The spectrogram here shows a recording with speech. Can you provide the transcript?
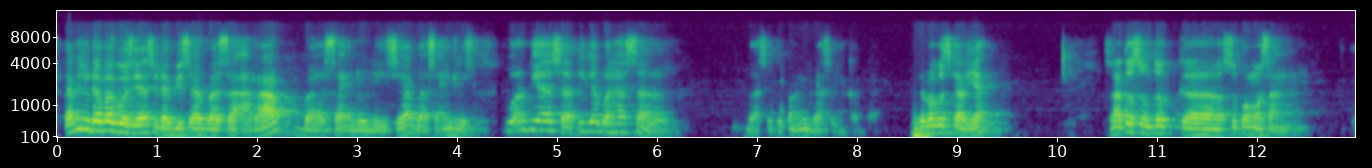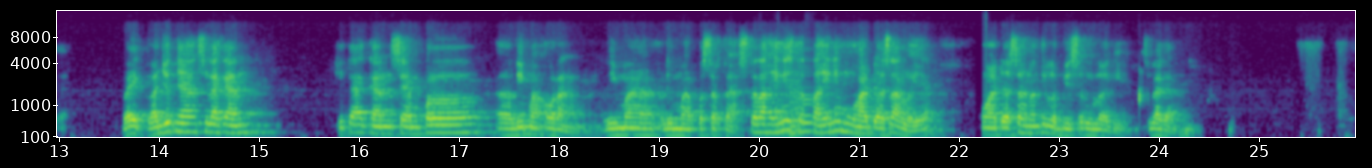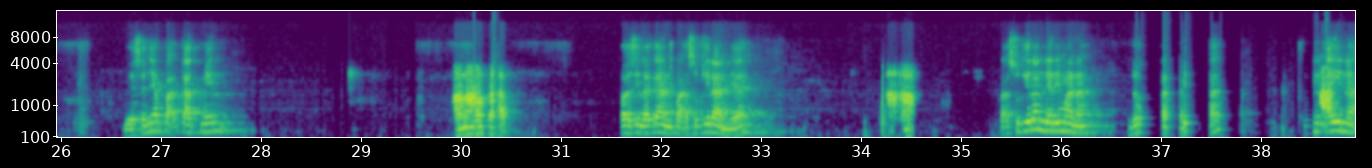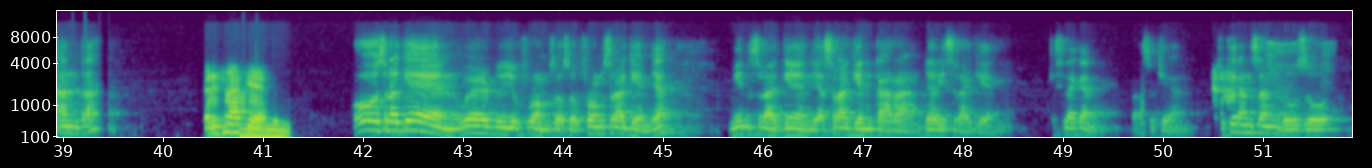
Tapi sudah bagus ya, sudah bisa bahasa Arab, bahasa Indonesia, bahasa Inggris. Luar biasa, tiga bahasa loh. Bahasa Jepang ini bahasa yang keempat. Sudah bagus sekali ya. 100 untuk ke Supomo-san. Baik, lanjutnya silakan. Kita akan sampel eh, lima orang, lima lima peserta. Setelah ini, setelah ini muhadasah loh ya. Muhadasah nanti lebih seru lagi. Silakan. Biasanya Pak Katmin. Ana Ustaz. Oh, silakan Pak Sukiran ya. Ah, Pak Sukiran dari mana? Dokter. Aina anta? dari Sragen. Oh, Sragen. Where do you from? So, so from Sragen ya. Min Sragen ya Sragen Kara dari Sragen. Silakan Pak Sukiran. Sukiran sang dozo.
